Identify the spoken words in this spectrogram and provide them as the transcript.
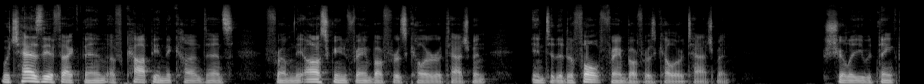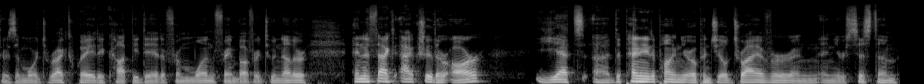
which has the effect then of copying the contents from the off-screen frame buffer's color attachment into the default frame buffer's color attachment. Surely you would think there's a more direct way to copy data from one frame buffer to another, and in fact, actually there are, Yet, uh, depending upon your OpenGL driver and, and your system,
